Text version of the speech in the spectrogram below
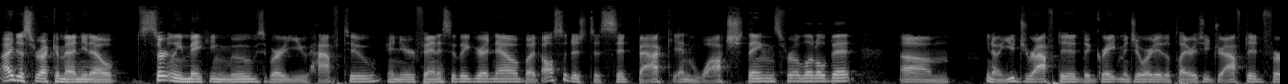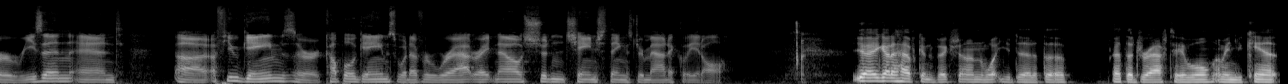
I just recommend, you know, certainly making moves where you have to in your fantasy league right now, but also just to sit back and watch things for a little bit. Um, you know, you drafted the great majority of the players you drafted for a reason, and uh, a few games or a couple of games, whatever we're at right now, shouldn't change things dramatically at all. Yeah, you got to have conviction on what you did at the at the draft table. I mean, you can't.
